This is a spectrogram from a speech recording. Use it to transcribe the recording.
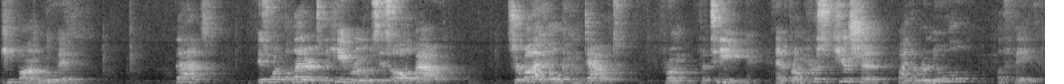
keep on moving. That is what the letter to the Hebrews is all about. Survival from doubt, from fatigue, and from persecution by the renewal of faith.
